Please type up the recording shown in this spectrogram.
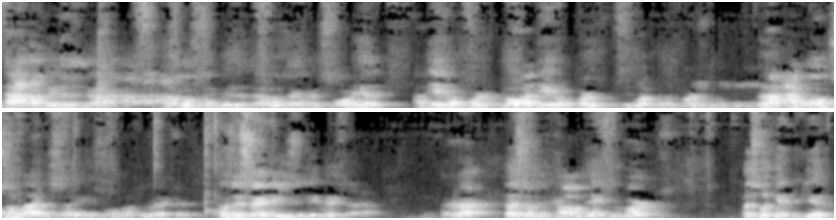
Now, I'm not bitter. of it. I, I, I don't want to say bitter. of it. I don't think I'm smart head. I did it on purpose. No, I did it on purpose. It wasn't on purpose. Mm-hmm. But I, I want somebody to say it's one about the rapture. Because it's that easy to get mixed up. All right? Let's look at the context of the verse. Let's look at it together.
